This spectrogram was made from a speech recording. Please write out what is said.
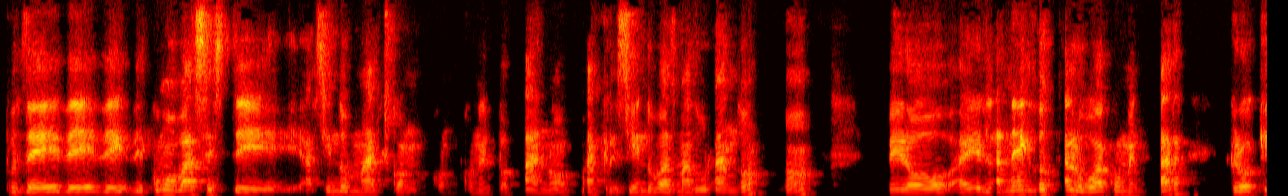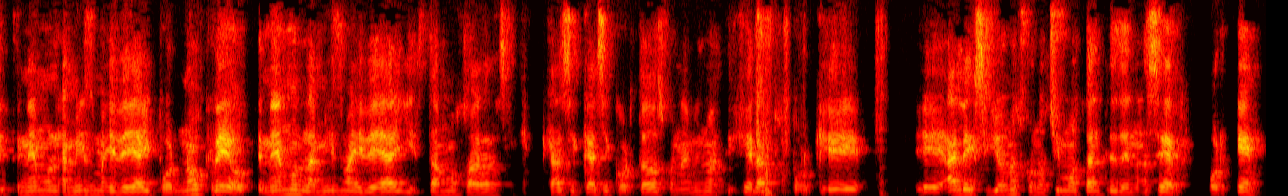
pues de, de, de, cómo vas este, haciendo match con, con, con, el papá, ¿no? Vas creciendo, vas madurando, ¿no? Pero eh, la anécdota lo voy a comentar, creo que tenemos la misma idea y por, no creo, tenemos la misma idea y estamos casi, casi cortados con la misma tijera porque eh, Alex y yo nos conocimos antes de nacer, ¿por qué?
